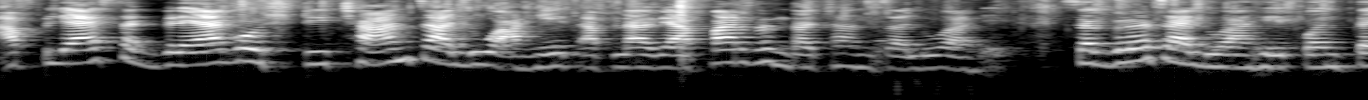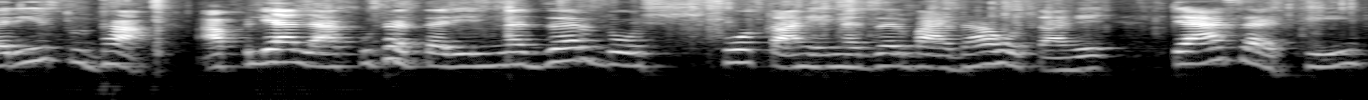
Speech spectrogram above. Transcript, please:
आपल्या सगळ्या गोष्टी छान चालू आहेत. आपला व्यापार धंदा छान चालू आहे. सगळं चालू आहे. पण तरी सुद्धा आपल्याला कुठंतरी नजर दोष होत आहे नजर बाधा होत आहे. त्यासाठी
